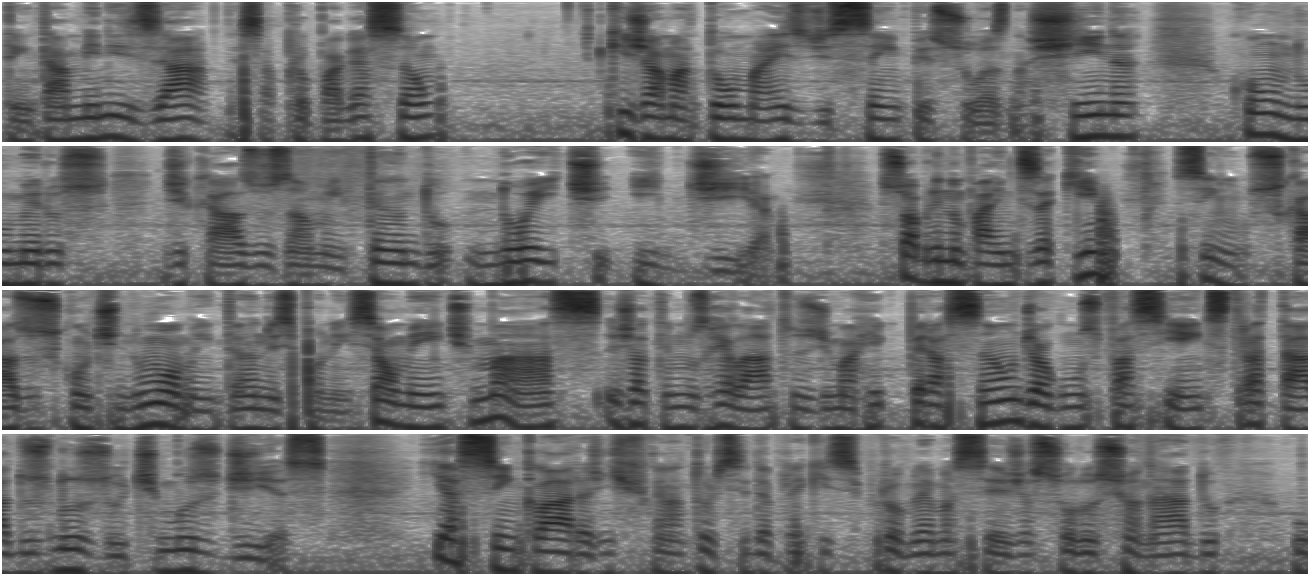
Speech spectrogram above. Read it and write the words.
tentar amenizar essa propagação que já matou mais de 100 pessoas na China, com números de casos aumentando noite e dia. Só abrindo um parênteses aqui, sim, os casos continuam aumentando exponencialmente, mas já temos relatos de uma recuperação de alguns pacientes tratados nos últimos dias. E assim, claro, a gente fica na torcida para que esse problema seja solucionado o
